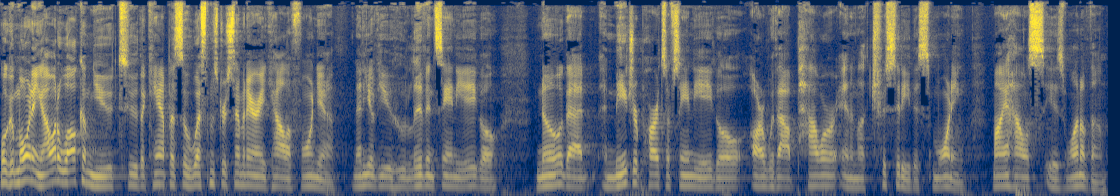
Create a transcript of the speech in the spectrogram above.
well, good morning. I want to welcome you to the campus of Westminster Seminary, California. Many of you who live in San Diego know that major parts of San Diego are without power and electricity this morning. My house is one of them.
